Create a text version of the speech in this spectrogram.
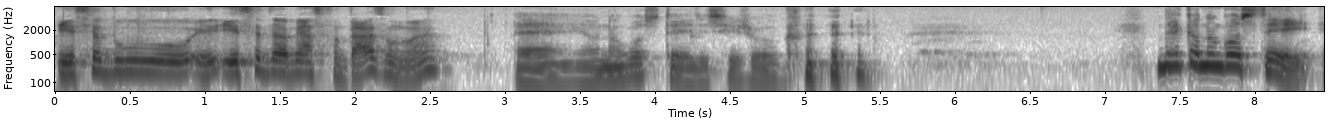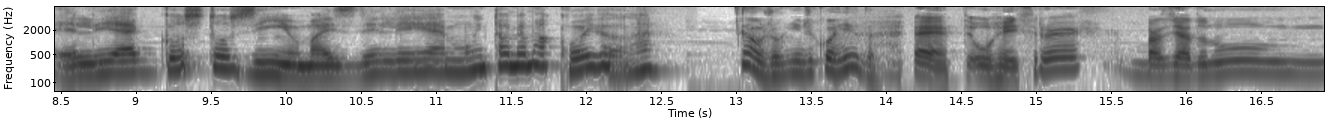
Esse é do esse é da Ameaça Fantasma, não é? É, eu não gostei desse jogo. não é que eu não gostei, ele é gostosinho, mas ele é muito a mesma coisa, né? É um joguinho de corrida. É, o Racer é baseado no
